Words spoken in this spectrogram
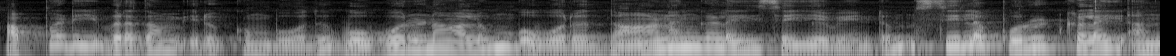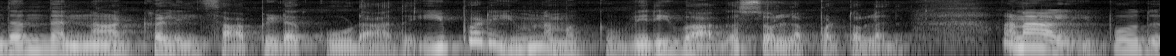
அப்படி விரதம் இருக்கும்போது ஒவ்வொரு நாளும் ஒவ்வொரு தானங்களை செய்ய வேண்டும். சில பொருட்களை அந்தந்த நாட்களில் சாப்பிடக்கூடாது. இப்படியும் நமக்கு விரிவாக சொல்லப்பட்டுள்ளது. ஆனால் இப்போது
